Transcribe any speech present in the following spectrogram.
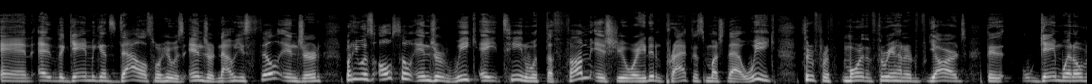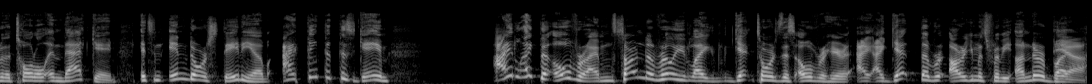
and, and, the game against Dallas where he was injured. Now he's still injured, but he was also injured week 18 with the thumb issue where he didn't practice much that week, threw for more than 300 yards. The game went over the total in that game. It's an indoor stadium. I think that this game I like the over. I'm starting to really like get towards this over here. I, I get the r- arguments for the under, but yeah.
